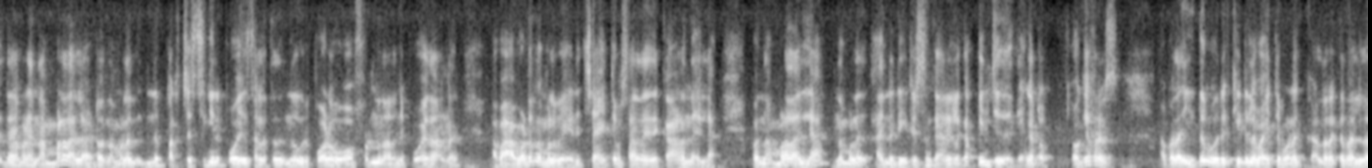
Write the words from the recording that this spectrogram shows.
എന്താ പറയുക നമ്മളതല്ല കേട്ടോ. നമ്മൾ ഇന്ന് പർച്ചേസിങ്ങിന് പോയ സ്ഥലത്ത് നിന്ന് ഒരുപാട് ഓഫർ ഉണ്ടെന്ന് പറഞ്ഞ് പോയതാണ്. അപ്പോൾ അവിടെ നമ്മൾ മേടിച്ച ഐറ്റംസ് ആണ് ഇത് കാണുന്നില്ല അപ്പോൾ നമ്മളതല്ല നമ്മൾ അതിന്റെ ഡീറ്റെയിൽസും കാര്യങ്ങളൊക്കെ പിൻ ചെയ്തേക്കാം കേട്ടോ. ഓക്കെ ഫ്രണ്ട്സ് അപ്പോൾ ഇതും ഒരു കിടിലം ഐറ്റമാണ് കളറൊക്കെ നല്ല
